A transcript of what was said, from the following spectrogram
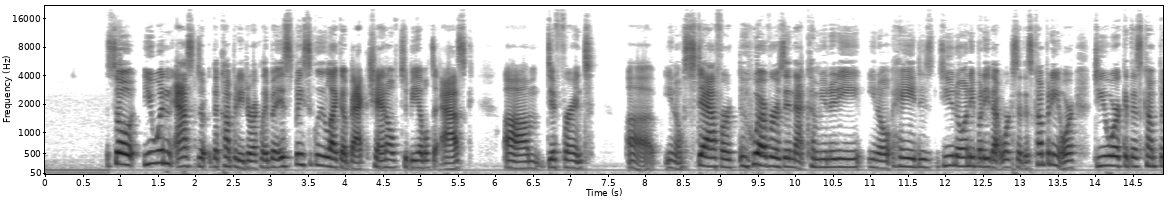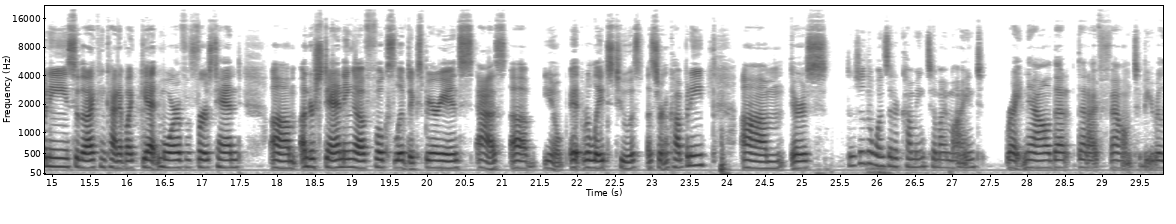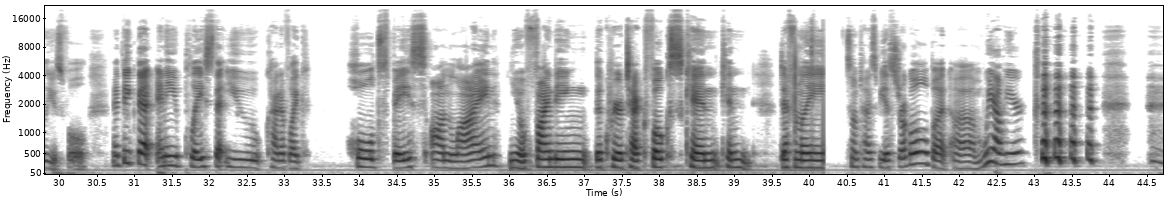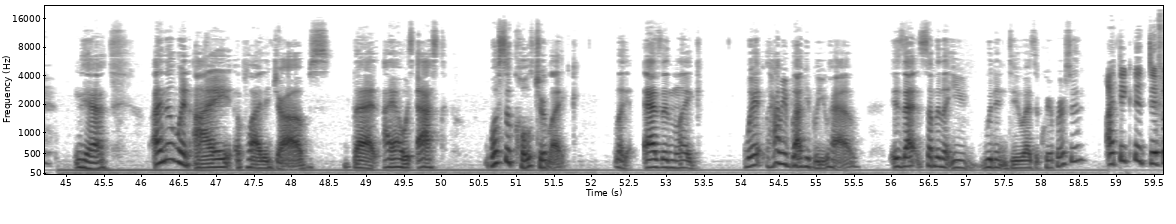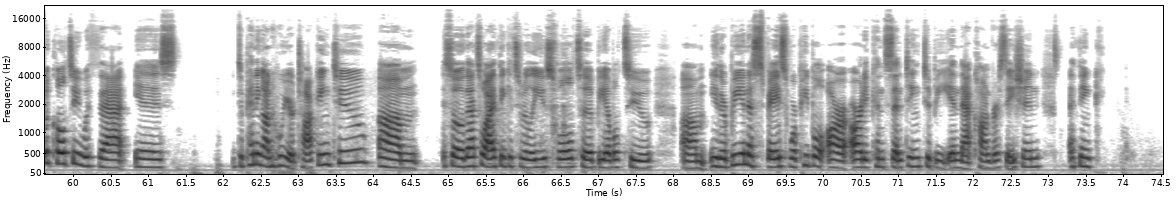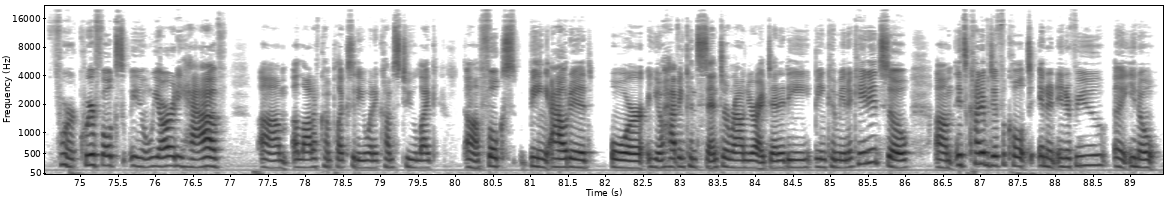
So you wouldn't ask the company directly, but it's basically like a back channel to be able to ask um, different uh, you know, staff or whoever is in that community, you know, hey, does, do you know anybody that works at this company or do you work at this company so that I can kind of like get more of a firsthand um, understanding of folks' lived experience as, uh, you know, it relates to a, a certain company. Um, there's, those are the ones that are coming to my mind right now that, that I've found to be really useful. I think that any place that you kind of like hold space online. You know, finding the queer tech folks can can definitely sometimes be a struggle, but um, we out here. yeah, I know when I apply to jobs that I always ask, "What's the culture like?" Like, as in, like, where how many black people you have. Is that something that you wouldn't do as a queer person? I think the difficulty with that is depending on who you're talking to. Um, so that's why I think it's really useful to be able to um, either be in a space where people are already consenting to be in that conversation. I think for queer folks, you know, we already have um, a lot of complexity when it comes to like uh, folks being outed or you know having consent around your identity being communicated so um, it's kind of difficult in an interview uh, you know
